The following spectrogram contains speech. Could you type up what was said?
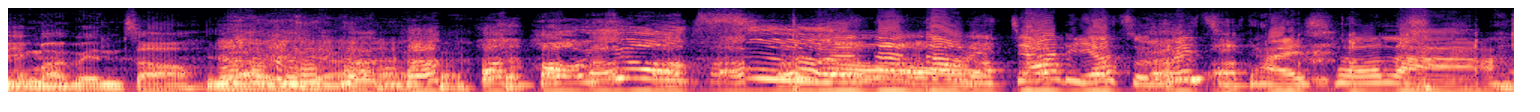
立马变照。好幼稚！对，那到底家里要准备几台车啦？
